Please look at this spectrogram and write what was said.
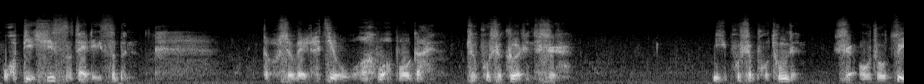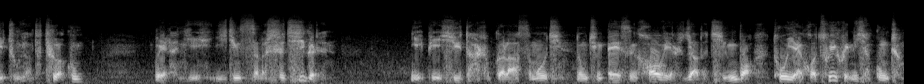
我必须死在里斯本。都是为了救我，我不干。这不是个人的事。你不是普通人，是欧洲最重要的特工。为了你，已经死了十七个人。你必须打入格拉斯穆钦，弄清艾森豪威尔要的情报，拖延或摧毁那项工程。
